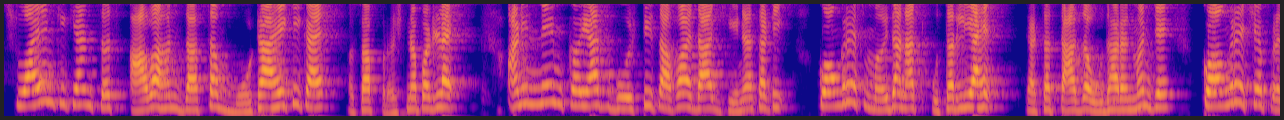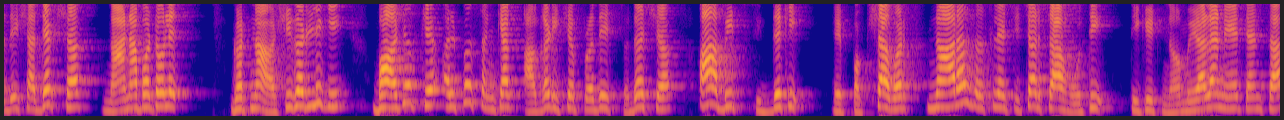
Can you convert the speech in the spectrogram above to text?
स्वयंकिकांचंच आवाहन जास्त मोठं आहे की काय असा प्रश्न पडलाय. आणि नेमकं याच गोष्टीचा फायदा घेण्यासाठी काँग्रेस मैदानात उतरली आहे. त्याचं ताजं उदाहरण म्हणजे काँग्रेसचे प्रदेशाध्यक्ष नाना पटोले. घटना अशी घडली की भाजपचे अल्पसंख्याक आघाडीचे प्रदेश सदस्य आबिद सिद्दकी हे पक्षावर नाराज असल्याची चर्चा होती. तिकीट न मिळाल्याने त्यांचा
